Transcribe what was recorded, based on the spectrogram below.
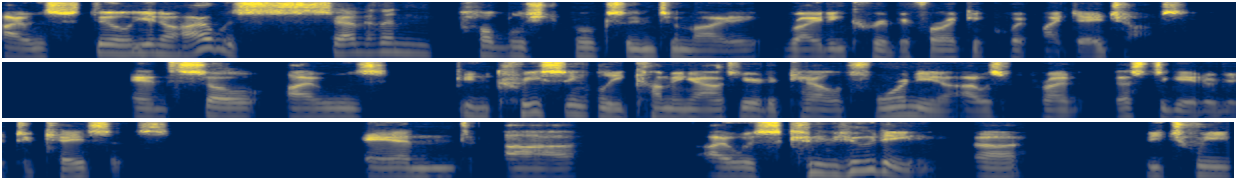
I was still, you know, I was seven published books into my writing career before I could quit my day jobs. And so I was increasingly coming out here to California. I was a private investigator to do cases. And uh, I was commuting uh, between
